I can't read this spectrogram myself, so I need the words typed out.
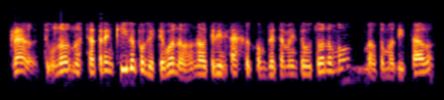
claro, uno no está tranquilo porque dice, bueno, es un aterrizaje completamente autónomo, automatizado,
